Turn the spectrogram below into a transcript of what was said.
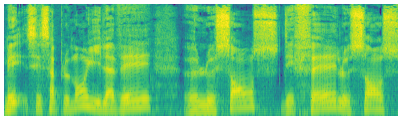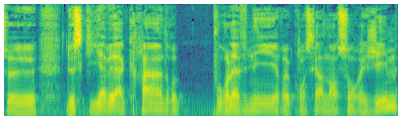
mais c'est simplement il avait euh, le sens des faits, le sens euh, de ce qu'il y avait à craindre pour l'avenir concernant son régime,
